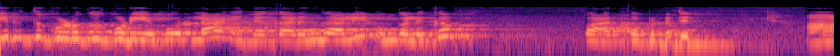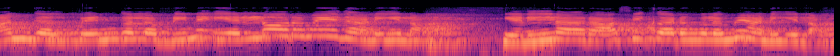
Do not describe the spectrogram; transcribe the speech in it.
ஈர்த்து கொடுக்கக்கூடிய பொருளாக இந்த கருங்காலி உங்களுக்கு பார்க்கப்படுது. ஆண்கள் பெண்கள் அப்படின்னு எல்லோருமே இதை அணியலாம். எல்லா ராசிக்காரங்களுமே அணியலாம்.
